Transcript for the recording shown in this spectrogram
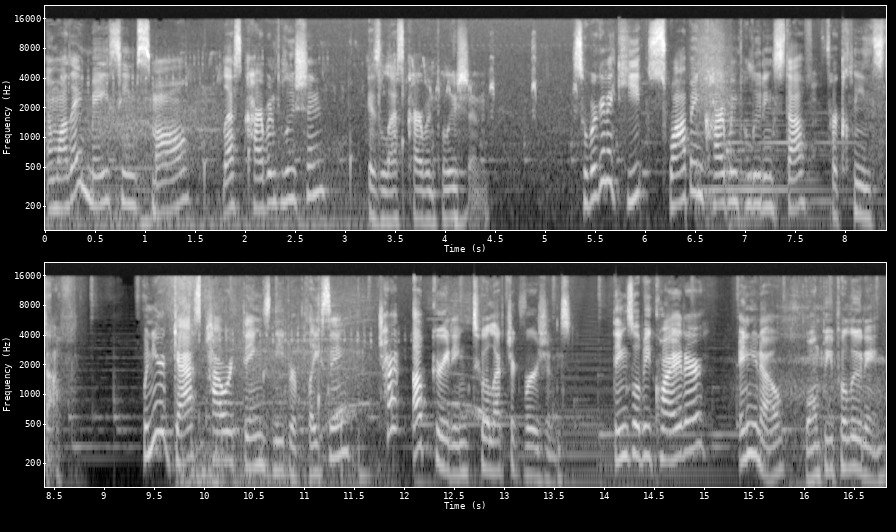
And while they may seem small, less carbon pollution is less carbon pollution. So we're gonna keep swapping carbon polluting stuff for clean stuff. When your gas powered things need replacing, try upgrading to electric versions. Things will be quieter and, you know, won't be polluting.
